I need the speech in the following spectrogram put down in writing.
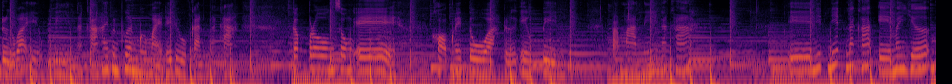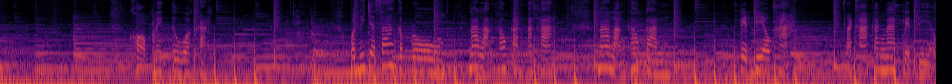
หรือว่าเอวปีนนะคะ ให้เพื่อนๆมือใหม่ได้ดูกันนะคะ กระโปรงทรง A ขอบในตัวหรือเอวปีน ประมาณนี้นะคะ A นิดๆนะคะ A ไม่เยอะ ขอบในตัวค่ะ วันนี้จะสร้างกระโปรง หน้าหลังเท่ากันนะคะ หน้าหลังเท่ากัน เกล็ดเดียวค่ะนะคะ ข้างหน้าเกล็ดเดียว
